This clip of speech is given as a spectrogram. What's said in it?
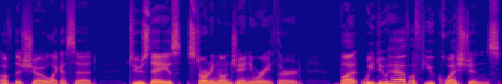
of the show. Like I said, Tuesdays starting on January 3rd. But we do have a few questions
